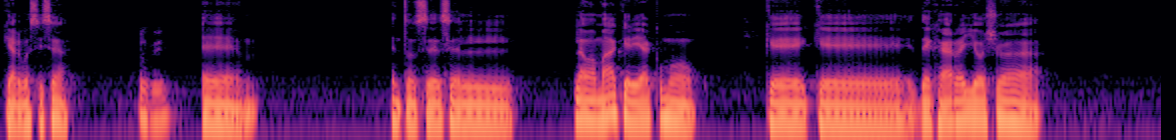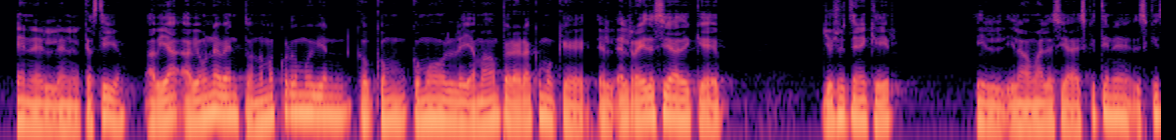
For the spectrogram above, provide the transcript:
que algo así sea. Ok. Eh, entonces el, la mamá quería como que, que dejara a Joshua en el, en el castillo. Había, había un evento, no me acuerdo muy bien cómo, cómo le llamaban, pero era como que el, el rey decía de que Joshua tiene que ir. Y, y la mamá le decía, es que tiene, es que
